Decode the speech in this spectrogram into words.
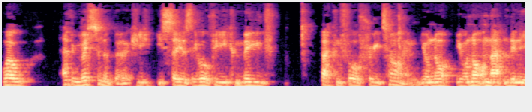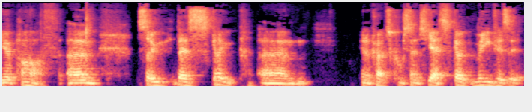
Well, having written a book, you, you see as the author, you can move back and forth through time. You're not you're not on that linear path. Um, so there's scope um, in a practical sense. Yes, go revisit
